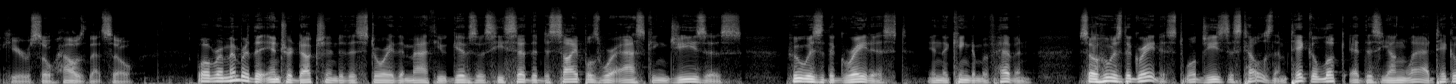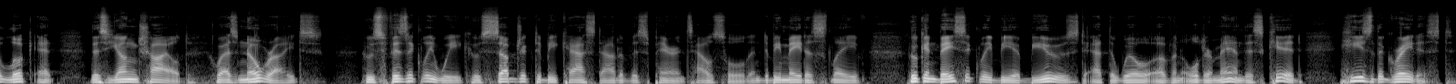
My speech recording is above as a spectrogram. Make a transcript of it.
here. So how is that so? Well, remember the introduction to this story that Matthew gives us. He said the disciples were asking Jesus, Who is the greatest in the kingdom of heaven? So, who is the greatest? Well, Jesus tells them, Take a look at this young lad. Take a look at this young child who has no rights, who's physically weak, who's subject to be cast out of his parents' household and to be made a slave, who can basically be abused at the will of an older man. This kid, he's the greatest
